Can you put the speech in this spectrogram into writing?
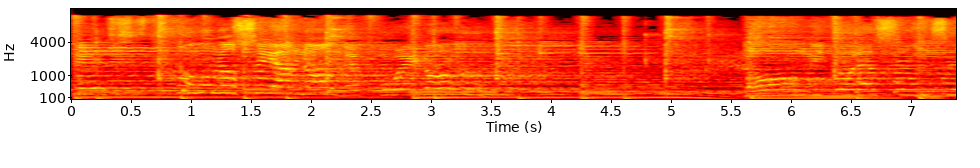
Es como un océano de fuego. Mi corazón se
